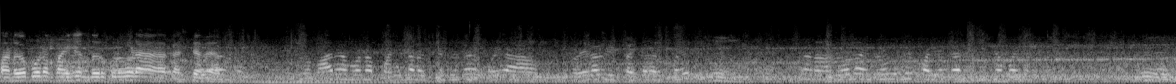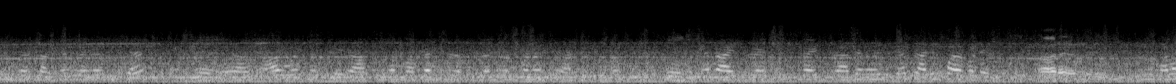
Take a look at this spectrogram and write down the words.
పండుగ పూట పైసలు దొరుకుడు కూడా కష్టమే. భార్య మొన్న పని కాడ వచ్చిందంటే పోయి ఆ పైసలు అనుకొని నాలుగు రోజులు ఐదు రోజులు పదిహేను పైసలు మళ్ళీ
